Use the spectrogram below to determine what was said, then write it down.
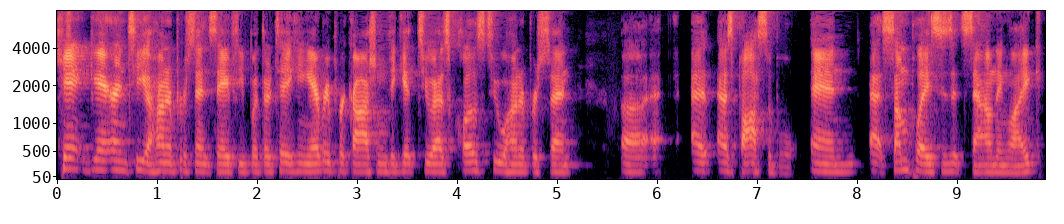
can't guarantee 100% safety, but they're taking every precaution to get to as close to 100% uh, as, as possible. And at some places, it's sounding like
